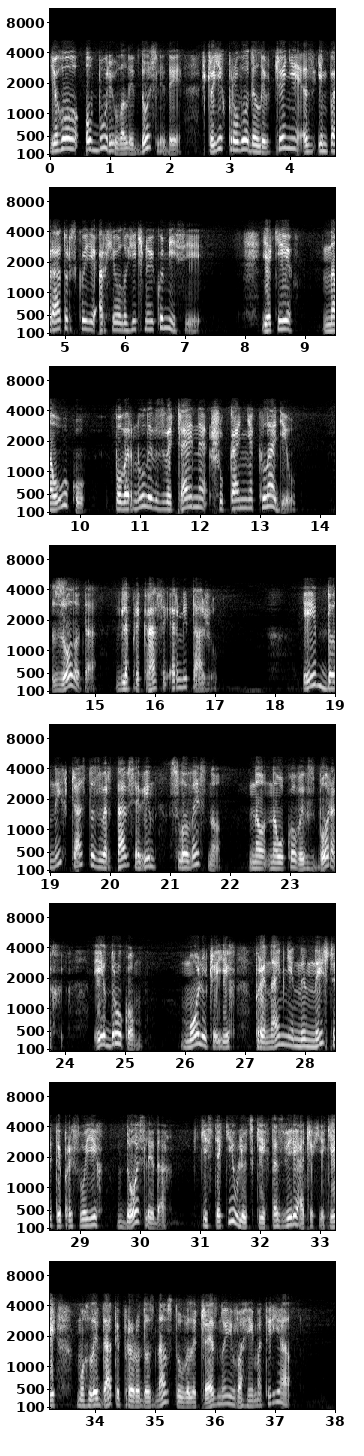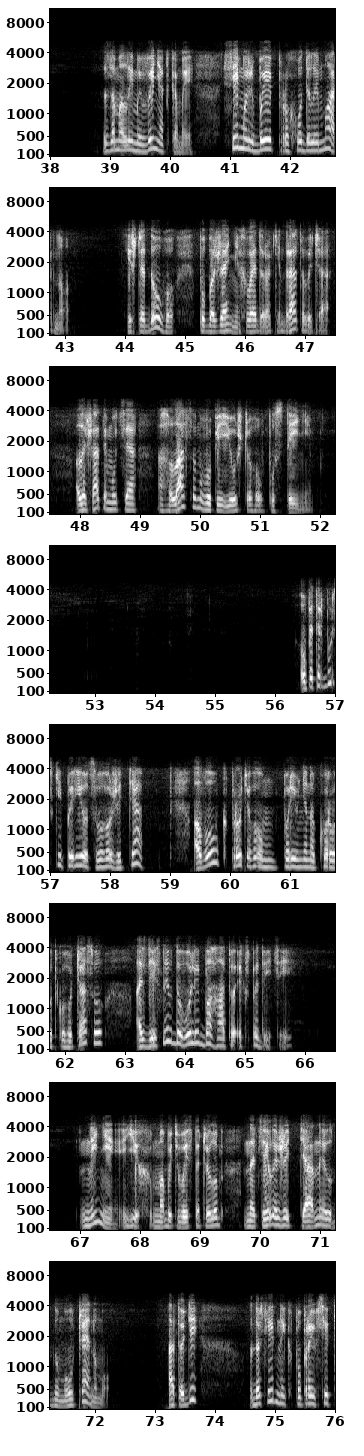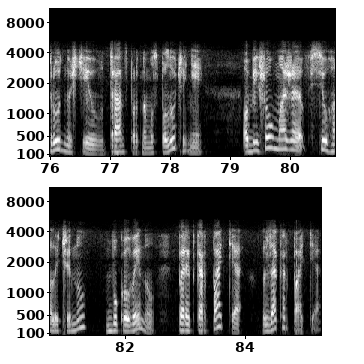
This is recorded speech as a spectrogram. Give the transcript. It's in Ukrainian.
Його обурювали досліди, що їх проводили вчені з імператорської археологічної комісії, які науку повернули в звичайне шукання кладів, золота для прикраси ермітажу. І до них часто звертався він словесно на наукових зборах і друком, молючи їх принаймні не нищити при своїх дослідах кістяків людських та звірячих, які могли дати природознавству величезної ваги матеріал. За малими винятками всі мольби проходили марно, і ще довго побажання Хведора Кіндратовича лишатимуться гласом вопіющого в пустині. У петербурзький період свого життя Вовк протягом порівняно короткого часу здійснив доволі багато експедицій. Нині їх, мабуть, вистачило б на ціле життя не одному вченому. А тоді дослідник, попри всі труднощі в транспортному сполученні, обійшов майже всю Галичину, Буковину, Передкарпаття, Закарпаття.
